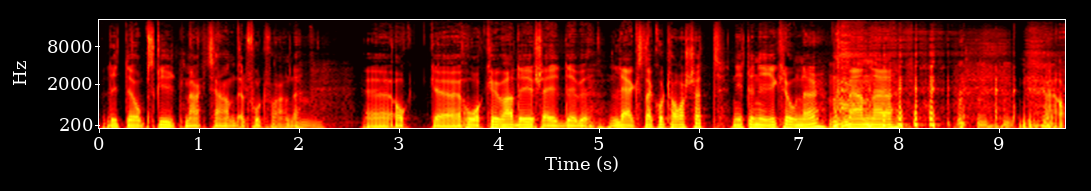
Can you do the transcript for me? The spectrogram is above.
lite obskyrt med aktiehandel fortfarande. Eh, och eh, HQ hade i och för sig det lägsta courtaget, 99 kronor. Men eh, ja,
